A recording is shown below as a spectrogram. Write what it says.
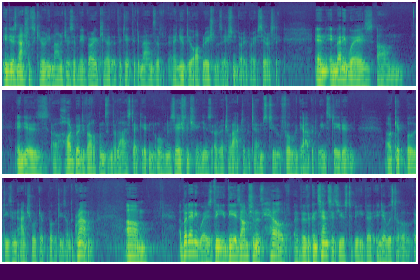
India's national security managers have made very clear that they take the demands of uh, nuclear operationalization very, very seriously. And in many ways, um, India's uh, hardware developments in the last decade and organizational changes are retroactive attempts to fill the gap between stated uh, capabilities and actual capabilities on the ground. Um, but anyways, the, the assumption is held, uh, the, the, consensus used to be that India was still a,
